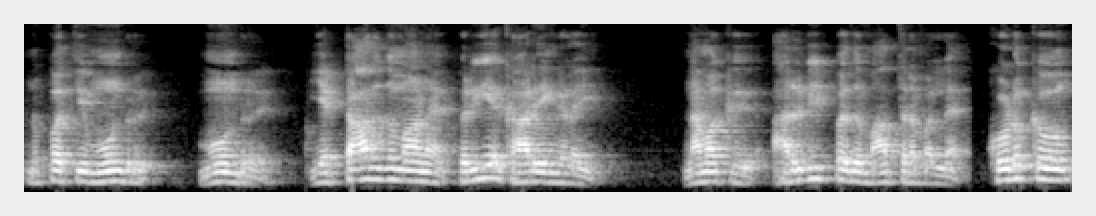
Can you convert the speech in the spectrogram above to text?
முப்பத்தி மூன்று. மூன்று எட்டாததுமான பெரிய காரியங்களை நமக்கு அறிவிப்பது மாத்திரமல்ல கொடுக்கவும்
